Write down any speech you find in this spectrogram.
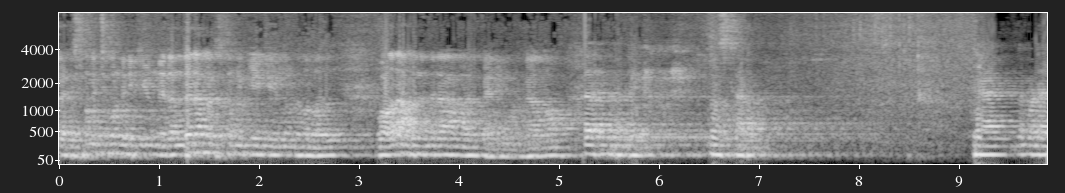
പരിശ്രമിച്ചുകൊണ്ടിരിക്കുകയും നിരന്തരം പരിശ്രമിക്കുകയും ചെയ്യുന്നുണ്ടെന്നുള്ളത് വളരെ അഭിനന്ദനമായ കാര്യമാണ്. കാരണം നമസ്കാരം. ഞാൻ നമ്മുടെ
